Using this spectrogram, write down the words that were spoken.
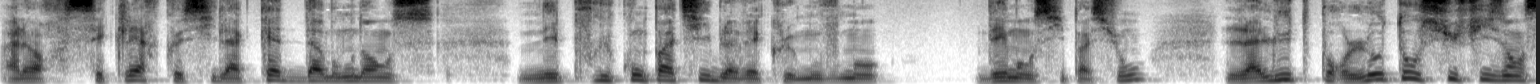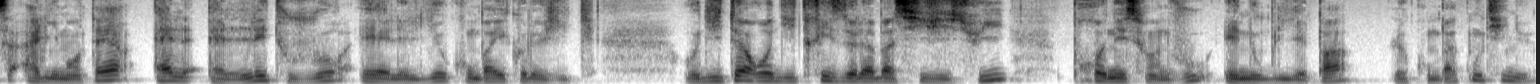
Alors c'est clair que si la quête d'abondance n'est plus compatible avec le mouvement d'émancipation, la lutte pour l'autosuffisance alimentaire, elle, elle l'est toujours et elle est liée au combat écologique. Auditeurs, auditrices de là-bas si j'y suis, prenez soin de vous et n'oubliez pas, le combat continue.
